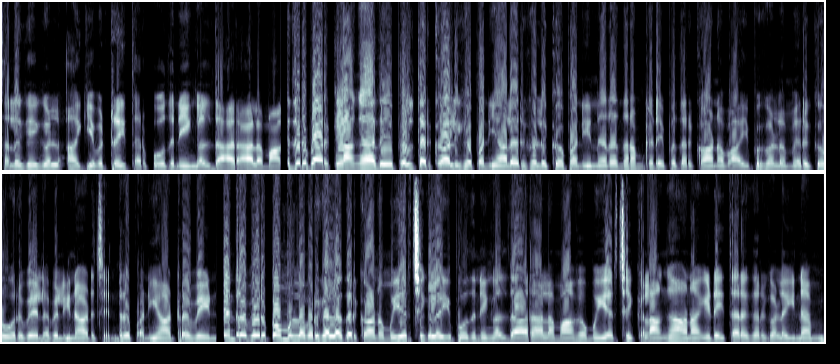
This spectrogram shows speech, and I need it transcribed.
சலுகைகள் ஆகியவற்றை தற்போது நீங்கள் தாராளமாக எதிர்பார்க்கலாங்க. அதே போல் தற்காலிக பணியாளர்களுக்கு பணி நிரந்தரம் கிடைப்பதற்கான வாய்ப்புகளும் இருக்கு. ஒருவேளை வெளிநாடு சென்று பணியாற்ற வேண்டும் என்ற விருப்பம் உள்ளவர்கள் அதற்கான முயற்சிகளை இப்போது நீங்கள் தாராளமாக முயற்சிக்கலாங்க. ஆனா இடைத்தரகர்களை நம்பி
